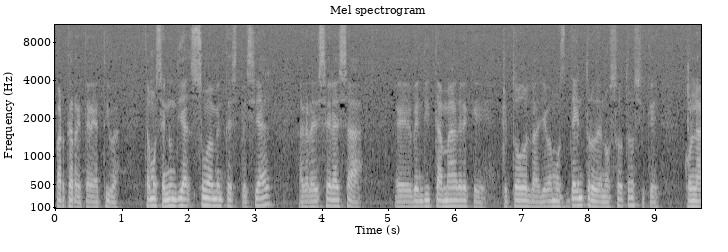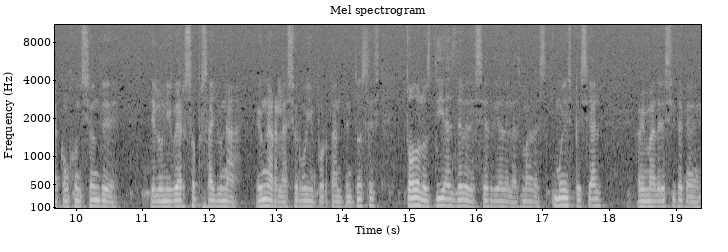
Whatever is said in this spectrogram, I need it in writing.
parte recreativa. Estamos en un día sumamente especial, agradecer a esa eh, bendita madre que, que, todos la llevamos dentro de nosotros y que con la conjunción de, del universo pues hay una hay una relación muy importante. Entonces, todos los días debe de ser Día de las Madres. Muy especial a mi madrecita que,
